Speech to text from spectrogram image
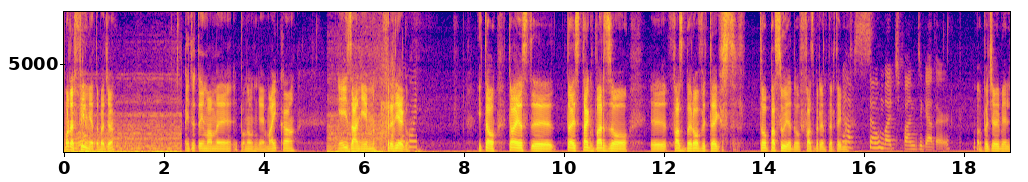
Może w filmie to będzie. I tutaj mamy ponownie Majka i za nim Frediego. I to, to jest, y, to jest tak bardzo y, Fazberowy tekst. To pasuje do Fazbear Entertainment. have so much fun together. O, będziemy mieli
